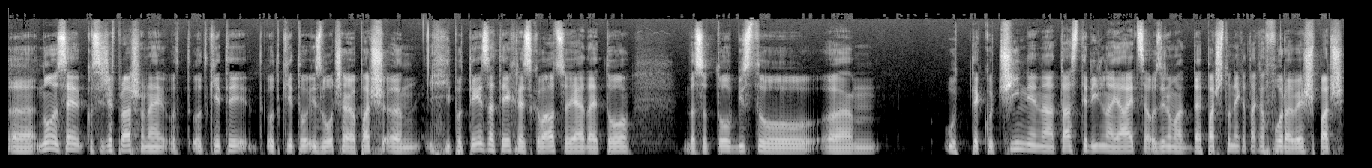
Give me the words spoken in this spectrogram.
Uh, no, vse, ko si že vprašal, ne, od, odkje, te, odkje to izločajo, pač um, hipoteza teh raziskovalcev je, da, je to, da so to v bistvu um, utekočinjena ta sterilna jajca, oziroma da je pač to neka taka fora, veš, pač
